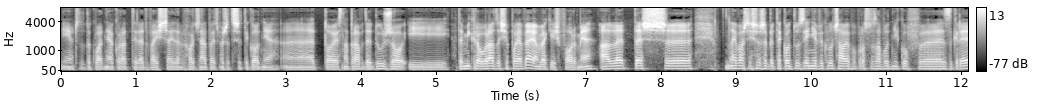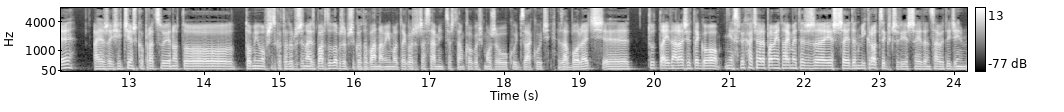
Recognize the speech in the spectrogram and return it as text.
nie wiem, czy to dokładnie akurat tyle 21 wychodzi, ale powiedzmy, że 3 tygodnie. E, to jest naprawdę dużo i te mikrourazy się pojawiają w jakiejś formie, ale też e, najważniejsze, żeby te kontuzje nie wykluczały po prostu zawodników z gry, a jeżeli się ciężko pracuje, no to, to mimo wszystko ta drużyna jest bardzo dobrze przygotowana, mimo tego, że czasami coś tam kogoś może ukuć, zakuć, zaboleć. Tutaj na razie tego nie słychać, ale pamiętajmy też, że jeszcze jeden mikrocykl, czyli jeszcze jeden cały tydzień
